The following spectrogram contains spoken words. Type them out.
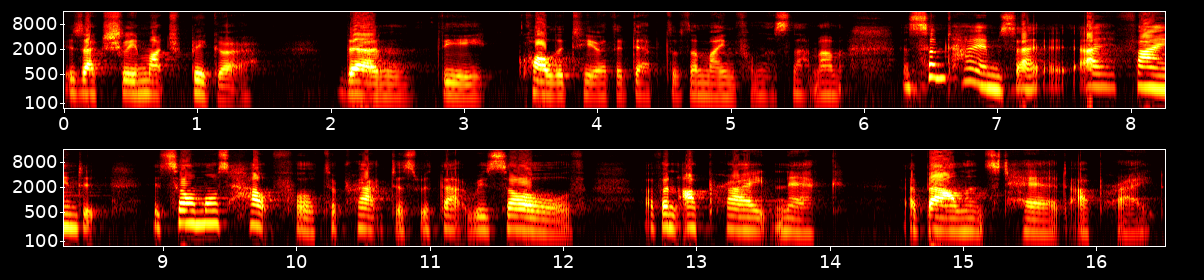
is actually much bigger than the quality or the depth of the mindfulness in that moment. And sometimes I, I find it, it's almost helpful to practice with that resolve of an upright neck, a balanced head upright.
